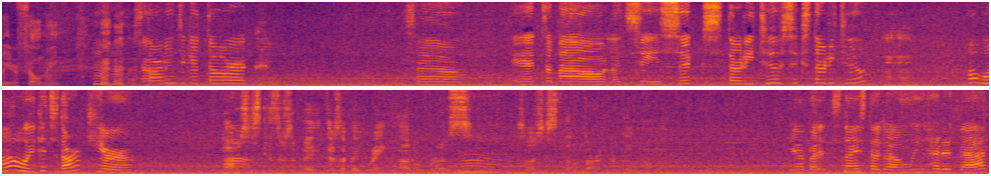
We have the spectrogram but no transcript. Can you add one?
Oh, you're filming. starting to get dark. So it's about let's see, 6:32, 6:32. Mm-hmm. Oh wow, it gets dark here. No, it's just because there's a big there's a big rain cloud over us, Mm. so it's just a little darker than normal. Yeah, but it's nice that um, we headed back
